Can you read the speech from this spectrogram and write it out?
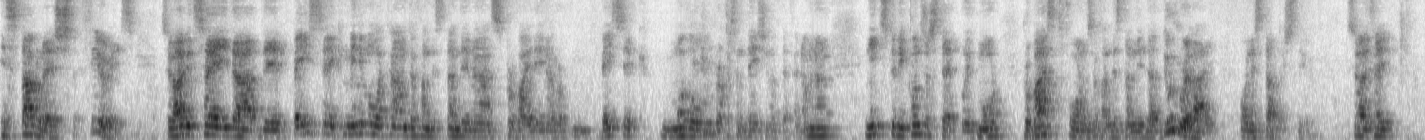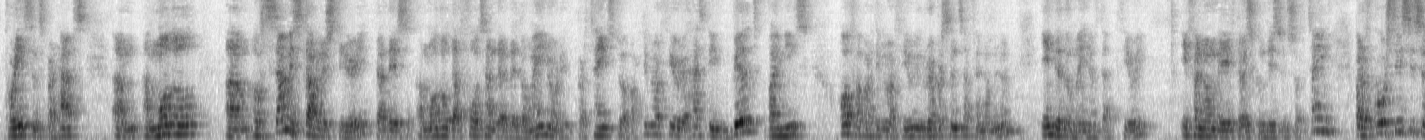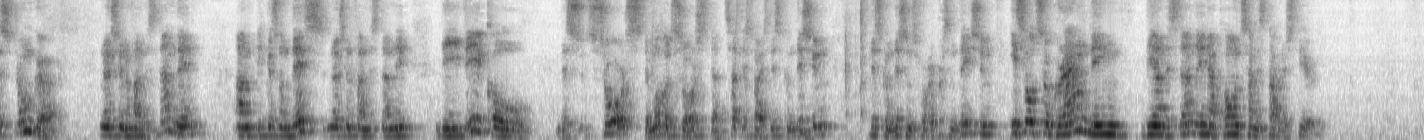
established theories. So I would say that the basic minimal account of understanding as providing a basic model representation of the phenomenon needs to be contrasted with more robust forms of understanding that do rely on established theory. So I'd say, for instance, perhaps um, a model um, of some established theory, that is, a model that falls under the domain or it pertains to a particular theory, has been built by means of a particular theory represents a phenomenon in the domain of that theory, if and only if those conditions are obtained. But of course, this is a stronger notion of understanding, um, because on this notion of understanding, the vehicle, the source, the model source that satisfies this condition, these conditions for representation, is also grounding the understanding upon some established theory.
